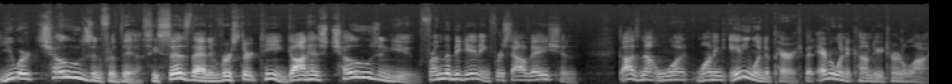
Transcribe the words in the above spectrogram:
You were chosen for this. He says that in verse 13. God has chosen you from the beginning for salvation. God's not want, wanting anyone to perish, but everyone to come to eternal life.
